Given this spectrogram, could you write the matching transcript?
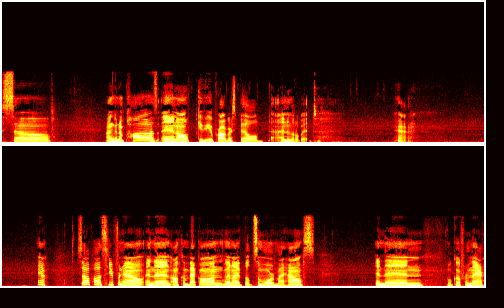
so I'm gonna pause and I'll give you a progress build in a little bit. Huh. Yeah. So I'll pause here for now and then I'll come back on when I've built some more of my house and then we'll go from there.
